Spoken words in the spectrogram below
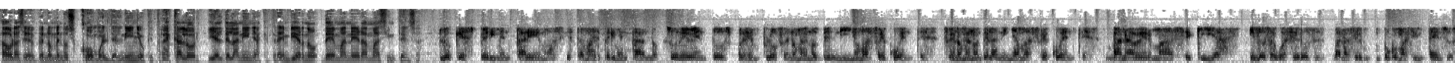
Ahora se ven fenómenos como el del niño que trae calor y el de la niña que trae invierno de manera más intensa. Que experimentaremos y estamos experimentando son eventos, por ejemplo, fenómenos del niño más frecuentes, fenómenos de la niña más frecuentes, van a haber más sequías y los aguaceros van a ser un poco más intensos.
